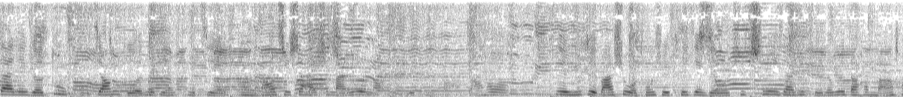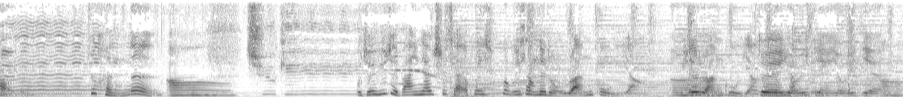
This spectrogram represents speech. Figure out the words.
在那个杜甫江阁那边附近，嗯然后其实还是蛮热闹的一个地方。然后那个鱼嘴巴是我同学推荐给我去吃了一下，就觉得味道还蛮好的，就很嫩。哦，我觉得鱼嘴巴应该吃起来会会不会像那种软骨一样，嗯鱼的软骨一样？对，有一点，有一点。嗯，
